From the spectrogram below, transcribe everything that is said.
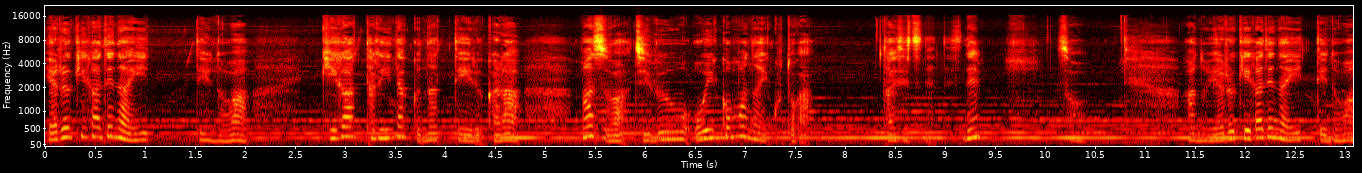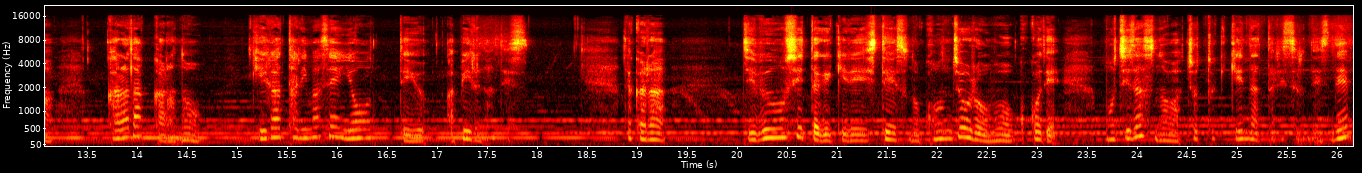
やる気が出ないっていうのは気が足りなくなっているからまずは自分を追い込まないことが大切なんですね。そうあのやる気が出ないっていうのは体からの気が足りませんよっていうアピールなんです。だから自分を知った激励してその根性論をここで持ち出すのはちょっと危険だったりするんですね。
